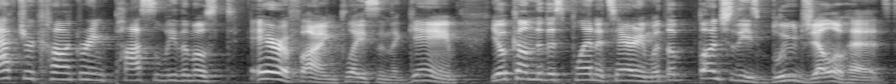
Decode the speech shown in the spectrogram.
After conquering possibly the most terrifying place in the game, you'll come to this planetarium with a bunch of these blue jello heads.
